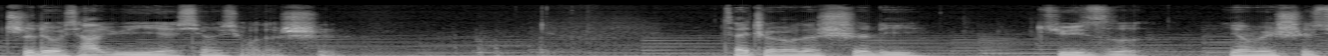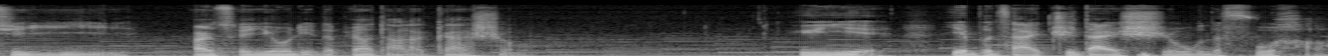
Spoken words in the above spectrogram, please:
只留下语言想象的事。在这样的事里，句子因为失去意义而最有力地表达了感受，语言也不再只代事物的符号。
